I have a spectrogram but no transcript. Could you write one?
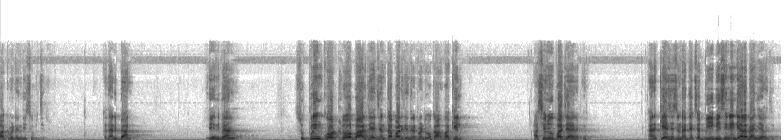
డాక్యుమెంటరీని తీసి చూపించారు. దాని బ్యాన్. దేని బ్యాన్? సుప్రీంకోర్టులో భారతీయ జనతా పార్టీకి చెందినటువంటి ఒక వకీలు అశ్విని ఉపాధ్యాయ అనే పేరు. ఆయన కేసేసిన అధ్యక్ష బీబీసీని ఇండియాలో బ్యాన్ చేయాలని చెప్పి.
